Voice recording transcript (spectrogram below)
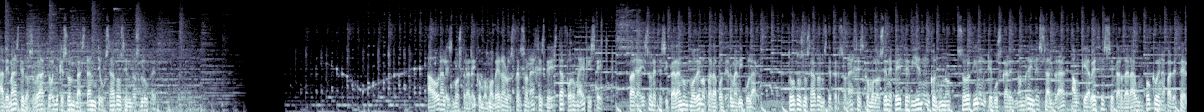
además de los Ragdoll que son bastante usados en los bloopers. Ahora les mostraré cómo mover a los personajes de esta forma XD. Para eso necesitarán un modelo para poder manipular. Todos los addons de personajes como los NPC vienen con uno, solo tienen que buscar el nombre y les saldrá, aunque a veces se tardará un poco en aparecer.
